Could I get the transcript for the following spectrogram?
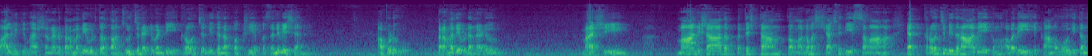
వాల్మీకి మహర్షి అన్నాడు బ్రహ్మదేవుడితో తాను చూచినటువంటి క్రౌంచ మీదన పక్షి యొక్క సన్నివేశాన్ని. అప్పుడు బ్రహ్మదేవుడు అన్నాడు మహర్షి మా నిషాద ప్రతిష్టాంత్వం అగమ శాశ్వతీ సమాహ యత్ క్రౌంచమిదనాదేకం అవధీహి కామమోహితం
